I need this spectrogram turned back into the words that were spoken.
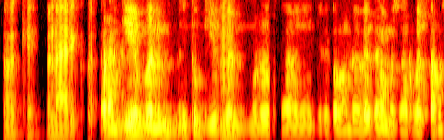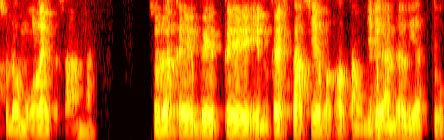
Oke, okay. menarik, Pak. Karena given, itu given hmm. menurut saya. Jadi kalau Anda lihat yang besar-besar sudah mulai ke sana. Sudah ke EBT, investasi bakal tahu. Jadi Anda lihat tuh,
